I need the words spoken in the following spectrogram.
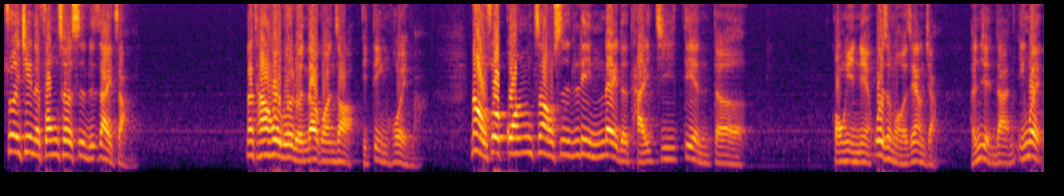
最近的封测是不是在涨？那它会不会轮到光照？一定会嘛。那我说光照是另类的台积电的供应链，为什么我这样讲？很简单，因为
